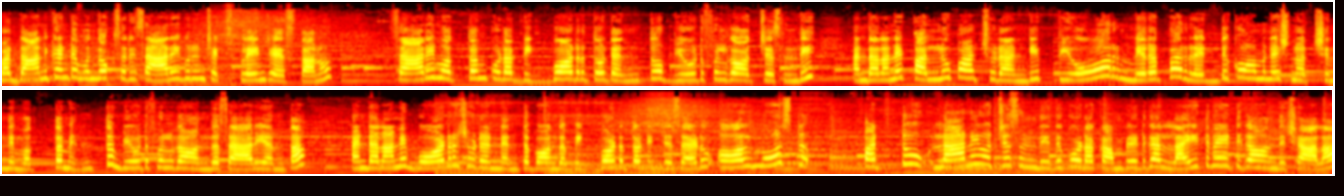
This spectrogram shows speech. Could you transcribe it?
బట్ దానికంటే ముందు ఒకసారి శారీ గురించి ఎక్స్ప్లెయిన్ చేస్తాను. శారీ మొత్తం కూడా బిగ్ బార్డర్ తోటి ఎంతో బ్యూటిఫుల్గా వచ్చేసింది. అండ్ అలానే పళ్ళు పాటు చూడండి ప్యూర్ మిరప రెడ్ కాంబినేషన్ వచ్చింది. మొత్తం ఎంత బ్యూటిఫుల్గా ఉందో శారీ అంతా. అండ్ అలానే బార్డర్ చూడండి ఎంత బాగుందో. బిగ్ బార్డర్ తోటి ఇచ్చేసాడు. ఆల్మోస్ట్ పట్టు లానే వచ్చేసింది. ఇది కూడా కంప్లీట్గా లైట్ వెయిట్గా ఉంది చాలా.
